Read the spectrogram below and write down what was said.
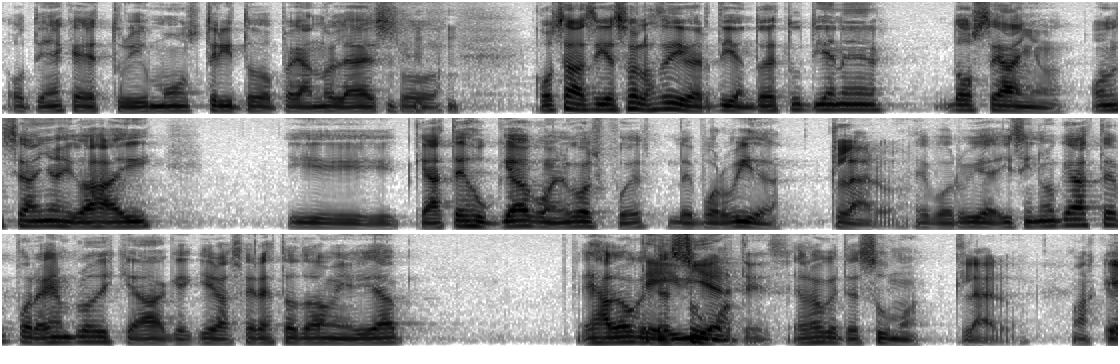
o tienes que destruir un monstruito pegándole a eso, cosas así, eso lo hace divertido. Entonces tú tienes 12 años, 11 años y vas ahí y quedaste juqueado con el golf, pues, de por vida. Claro. De por vida. Y si no quedaste, por ejemplo, dices que, ah, que quiero hacer esto toda mi vida, es algo que Te te, suma. Es algo que te suma. Claro. Más que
